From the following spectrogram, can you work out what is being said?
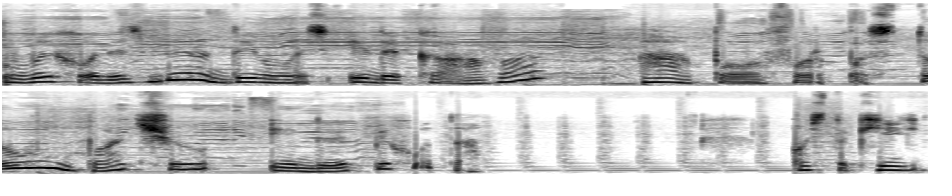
Виходить збір, дивимось, іде кава, а по форпосту бачу, іде піхота. Ось такий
